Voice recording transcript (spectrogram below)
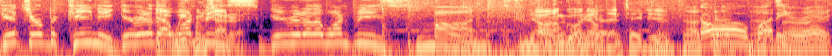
Get your bikini. Get rid of Yeah, that a week one from piece. Get rid of that one piece. Come on. No, oh, I'm going pretty El good. Dente, dude. Okay. Oh, buddy. That's all right.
